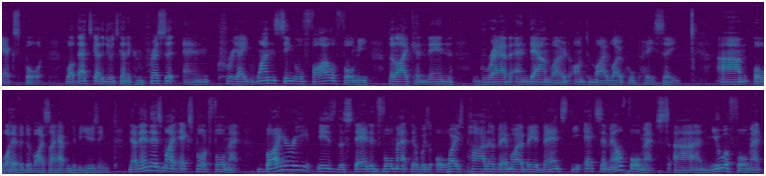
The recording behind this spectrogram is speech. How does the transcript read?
export. What that's going to do, it's going to compress it and create one single file for me that I can then grab and download onto my local PC. Um, or whatever device I happen to be using. Now then there's my export format. Binary is the standard format that was always part of MYOB Advanced. The XML format's uh, a newer format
